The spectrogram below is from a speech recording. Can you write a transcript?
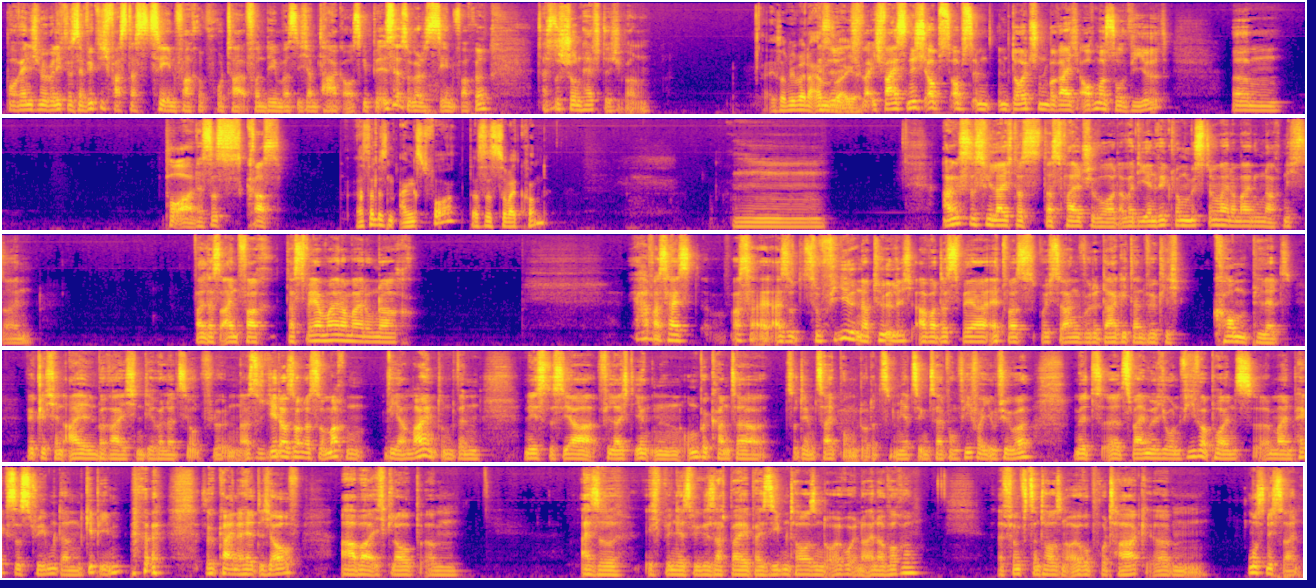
boah, wenn ich mir überlege, das ist ja wirklich fast das Zehnfache pro Tag von dem, was ich am Tag ausgebe. Ist ja sogar das Zehnfache. Das ist schon heftig, Mann. Ist auf jeden Fall eine Ansage. Also ich, ich, weiß nicht, ob es im, im deutschen Bereich auch mal so wird. Ähm, Boah, das ist krass. Hast du ein bisschen Angst vor, dass es so weit kommt? Hm. Angst ist vielleicht das, das falsche Wort, aber die Entwicklung müsste meiner Meinung nach nicht sein. Weil das einfach, das wäre meiner Meinung nach, ja, was heißt, was, also zu viel natürlich, aber das wäre etwas, wo ich sagen würde, da geht dann wirklich komplett wirklich in allen Bereichen die Relation flöten. Also jeder soll das so machen, wie er meint. Und wenn nächstes Jahr vielleicht irgendein Unbekannter zu dem Zeitpunkt oder zum jetzigen Zeitpunkt FIFA-YouTuber mit äh, zwei Millionen FIFA-Points äh, meinen Paxes streamt, dann gib ihm. so keiner hält dich auf. Aber ich glaube, ähm, also ich bin jetzt wie gesagt bei, bei 7000 Euro in einer Woche, äh, 15.000 Euro pro Tag. Ähm, Muss nicht sein.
